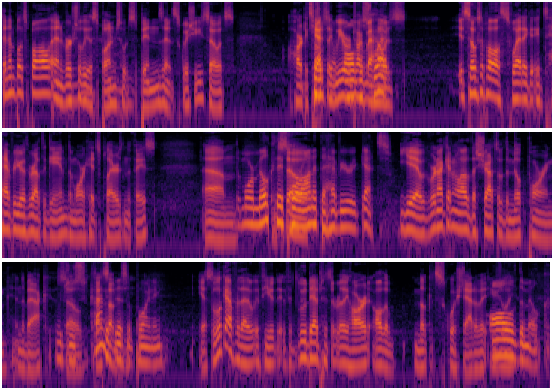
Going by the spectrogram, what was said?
than in blitzball and virtually a sponge, so it spins and it's squishy, so it's hard to catch. Like we were talking the about how it's it soaks up all the sweat. It gets heavier throughout the game. The more it hits players in the face. Um, The more milk they So- pour on it, the heavier it gets, yeah, we're not getting a lot of the shots of the milk pouring in the back, which so is kind of disappointing. Yeah, so look out for that. If you if Lou Debs hits it really hard, all the milk gets squished out of it. All usually. of the milk.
